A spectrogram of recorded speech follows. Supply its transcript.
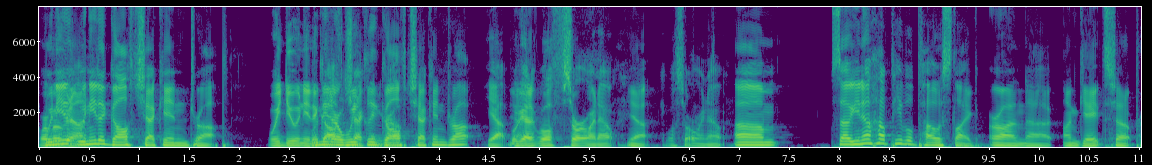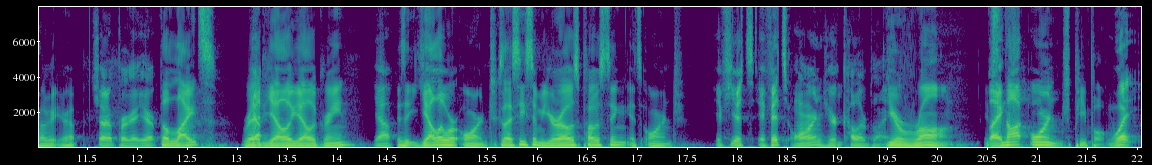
We're we need on. we need a golf check-in drop. we do need We a need golf our weekly check-in golf drop. check-in drop. Yeah, we got. We'll sort one out. Yeah. We'll sort one out. Um. So you know how people post like or on uh, on Gates? Shout out ProGate Europe. Shout out ProGate Europe. The lights red, Yeah. yellow, yellow, green. Yeah. Is it yellow or orange? Because I see some Euros posting. It's orange. If you if it's orange, you're colorblind. You're wrong. It's Like- not orange, people. what?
